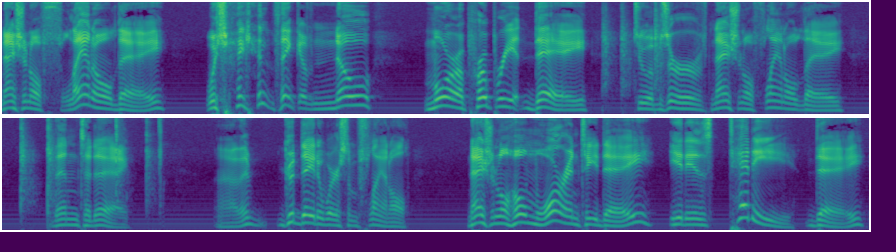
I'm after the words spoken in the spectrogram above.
National Flannel Day, which I can think of no more appropriate day to observe National Flannel Day than today. Uh, good day to wear some flannel. National Home Warranty Day. It is Teddy Day.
